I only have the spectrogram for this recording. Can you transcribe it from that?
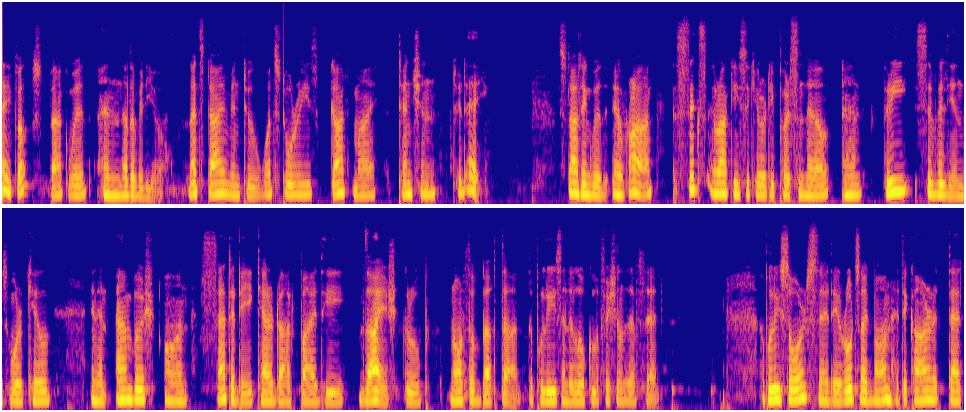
Hey folks, back with another video. Let's dive into what stories got my attention today. Starting with Iraq, six Iraqi security personnel and three civilians were killed in an ambush on Saturday carried out by the Daesh group north of Baghdad, the police and the local officials have said. A police source said a roadside bomb hit a car at that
